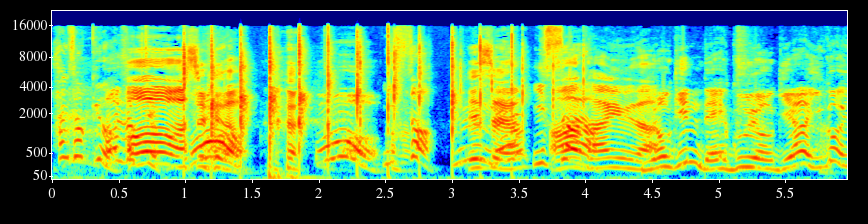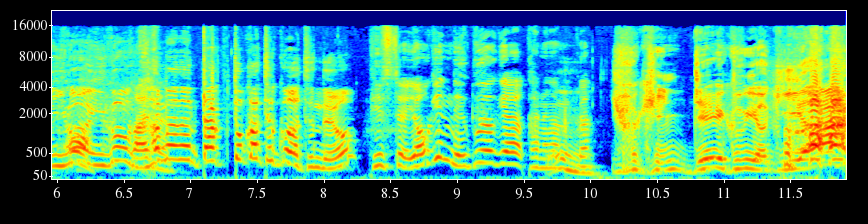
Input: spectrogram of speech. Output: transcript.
한석규. 한석규. 어 맞습니다. 오. 있어. 있어요? 있어요. 아 다행입니다. 여긴 내 구역이야? 이거 이거 어, 이거 맞아. 하면은 딱 똑같을 것 같은데요? 비슷해요. 여긴 내부역이야 가능합니까? 여긴 내 구역이야. 아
